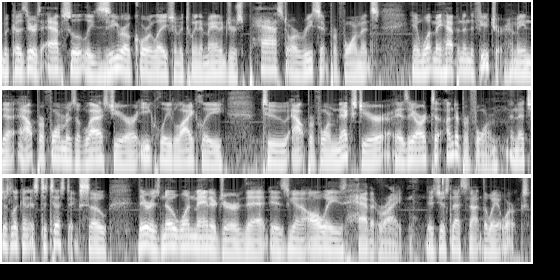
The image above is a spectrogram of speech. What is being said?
because there is absolutely zero correlation between a manager's past or recent performance and what may happen in the future. I mean, the outperformers of last year are equally likely to outperform next year as they are to underperform. And that's just looking at statistics. So there is no one manager that is going to always have it right. It's just that's not the way it works.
